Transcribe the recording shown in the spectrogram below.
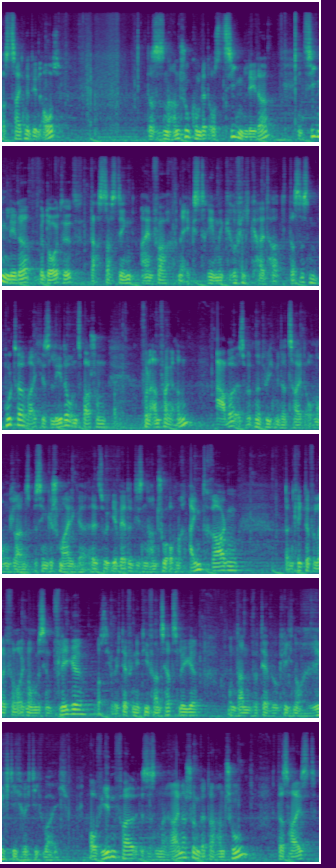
Was zeichnet den aus? Das ist ein Handschuh komplett aus Ziegenleder. Und Ziegenleder bedeutet, dass das Ding einfach eine extreme Griffigkeit hat. Das ist ein butterweiches Leder und zwar schon von Anfang an. Aber es wird natürlich mit der Zeit auch noch ein kleines bisschen geschmeidiger. Also ihr werdet diesen Handschuh auch noch eintragen. Dann kriegt er vielleicht von euch noch ein bisschen Pflege, was ich euch definitiv ans Herz lege. Und dann wird der wirklich noch richtig, richtig weich. Auf jeden Fall ist es ein reiner Schönwetterhandschuh. Das heißt,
